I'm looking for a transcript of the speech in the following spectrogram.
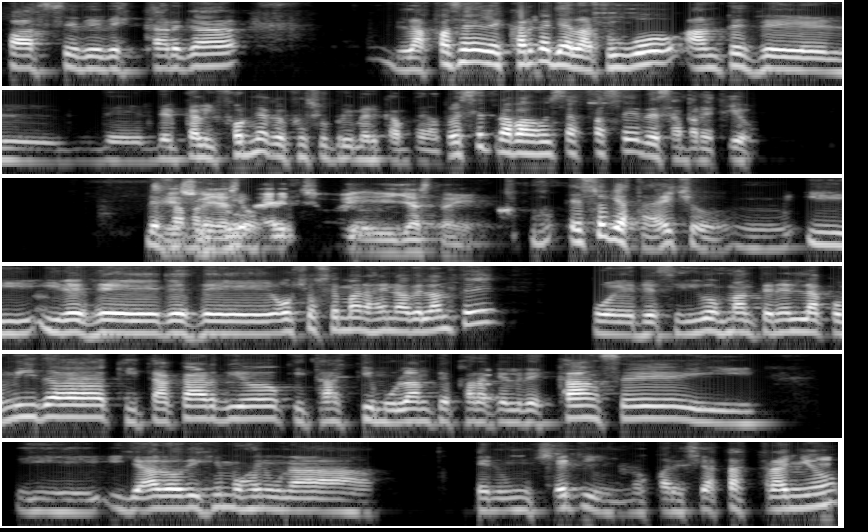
fase de descarga, la fase de descarga ya la tuvo antes del, del California, que fue su primer campeonato. Ese trabajo, esa fase desapareció eso ya está hecho y ya está ahí. Eso ya está hecho. Y, desde, desde ocho semanas en adelante, pues decidimos mantener la comida, quitar cardio, quitar estimulantes para que él descanse y, ya lo dijimos en, una, en un check-in. Nos parecía hasta extraño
